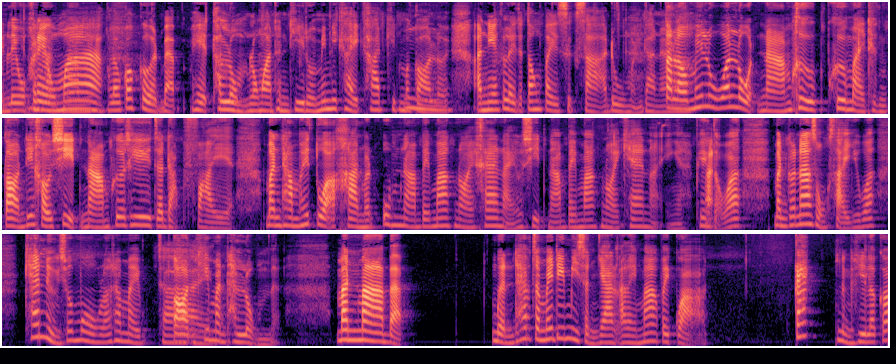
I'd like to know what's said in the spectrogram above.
ตุเร็วมาก แล้วก็เกิดแบบเหตุถล่มลงมาทันที โดยไม่มีใครคาดคิดมาก่อนเลย อันนี้ก็เลยจะต้องไปศึกษาดูเหมือนกันนะแต่เราไม่รู้ว่าโหลดน้ำคือคือหมายถึงตอนที่เขาฉีดน้ำเพื่อที่จะดับไฟ มันทำให้ตัวอาคารมันอุ้มน้ำไปมากน้อยแค่ไหนเขาฉีดน้ำไปมากน้อยแค่ไหนไงเพียงแต่ว่ามันก็น่าสงสัยอยู่ว่าแค่หนึ่งชั่วโมงแล้วทำไมตอนที่มันถล่มเนี่ย มันมาแบบเหมือนแทบจะไม่ได้มีสัญญาณอะไรมากไปกว่าแก๊กหนึ่งทีแล้วก็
